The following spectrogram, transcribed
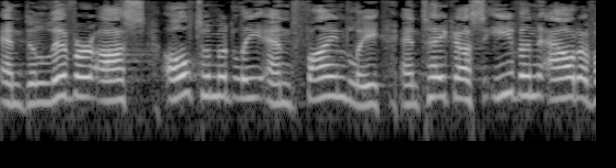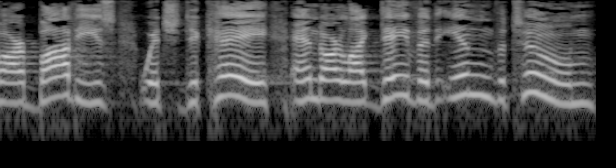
and deliver us ultimately and finally and take us even out of our bodies which decay and are like David in the tomb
